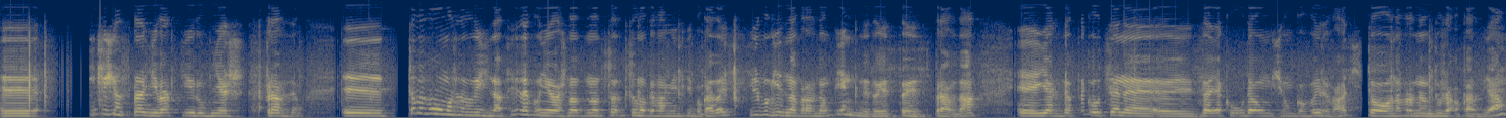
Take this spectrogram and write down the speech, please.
Yy, I czy się sprawdzi w akcji również sprawdzę. Yy, to by było można powiedzieć na tyle, ponieważ no, no co, co mogę wam więcej pokazać? Steelbook jest naprawdę piękny, to jest, to jest prawda. Yy, jak za taką cenę, yy, za jaką udało mi się go wyrwać, to naprawdę duża okazja.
